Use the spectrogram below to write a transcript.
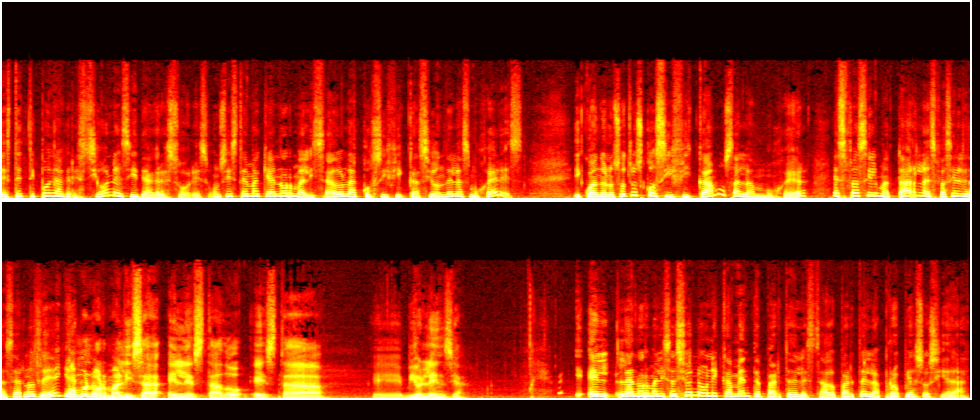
este tipo de agresiones y de agresores, un sistema que ha normalizado la cosificación de las mujeres. Y cuando nosotros cosificamos a la mujer, es fácil matarla, es fácil deshacernos de ella. ¿Cómo normaliza el Estado esta eh, violencia? La normalización no únicamente parte del Estado, parte de la propia sociedad.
